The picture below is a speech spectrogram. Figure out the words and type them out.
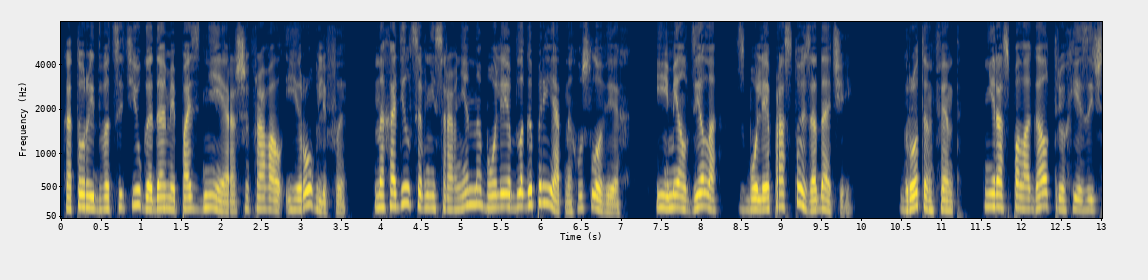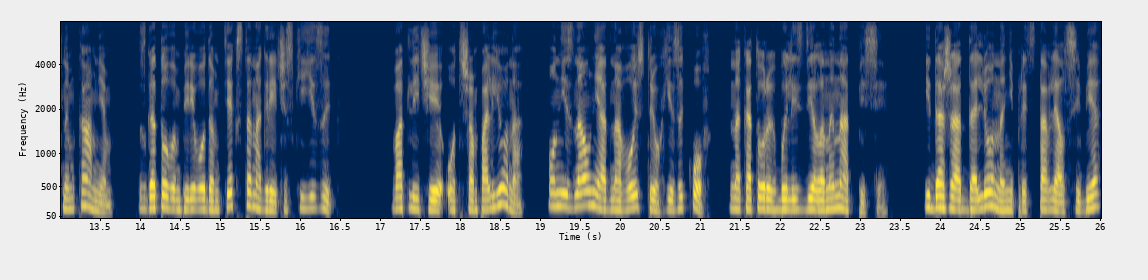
который двадцатью годами позднее расшифровал иероглифы, находился в несравненно более благоприятных условиях и имел дело с более простой задачей. Гротенфенд не располагал трехязычным камнем с готовым переводом текста на греческий язык. В отличие от Шампальона, он не знал ни одного из трех языков, на которых были сделаны надписи, и даже отдаленно не представлял себе,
